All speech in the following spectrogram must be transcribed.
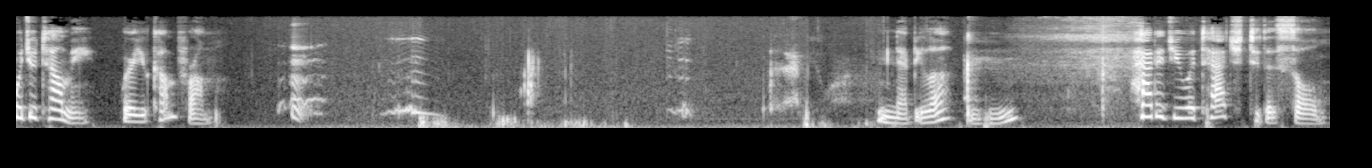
Would you tell me where you come from? Nebula. hmm How did you attach to this soul?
